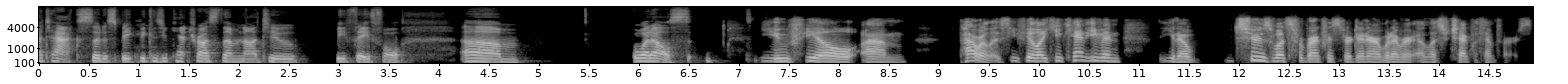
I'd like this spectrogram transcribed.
attacks so to speak because you can't trust them not to be faithful um what else you feel um, powerless. You feel like you can't even, you know, choose what's for breakfast or dinner or whatever unless you check with them first,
